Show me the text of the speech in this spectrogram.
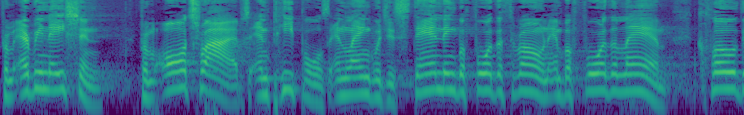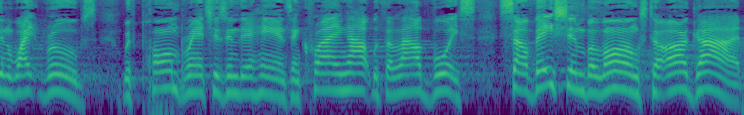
from every nation, from all tribes and peoples and languages, standing before the throne and before the Lamb, clothed in white robes, with palm branches in their hands, and crying out with a loud voice Salvation belongs to our God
